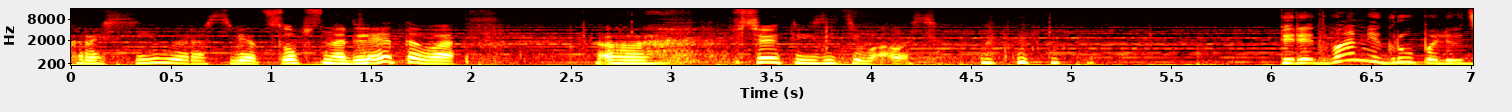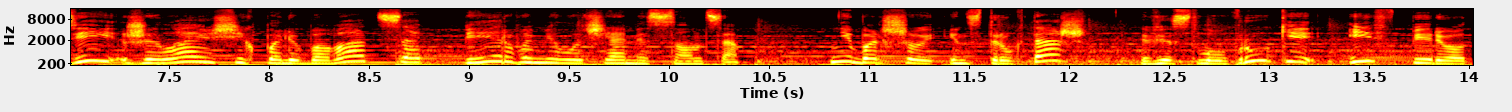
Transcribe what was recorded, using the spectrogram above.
красивый рассвет. Собственно, для этого э, все это и затевалось. Перед вами группа людей, желающих полюбоваться первыми лучами солнца. Небольшой инструктаж, весло в руки и вперед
